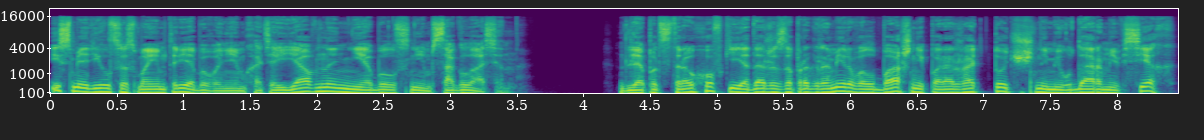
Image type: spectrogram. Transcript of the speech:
и смирился с моим требованием, хотя явно не был с ним согласен. Для подстраховки я даже запрограммировал башни поражать точечными ударами всех,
